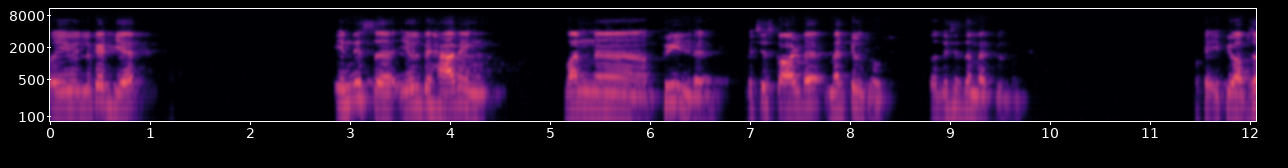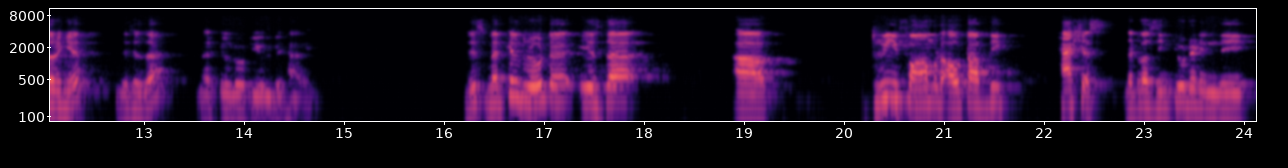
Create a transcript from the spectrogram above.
so you look at here, in this uh, you will be having one uh, field which is called Merkle root. So this is the Merkle root. Okay, if you observe here, this is the Merkle root you will be having. This Merkle root is the uh, tree formed out of the hashes that was included in the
